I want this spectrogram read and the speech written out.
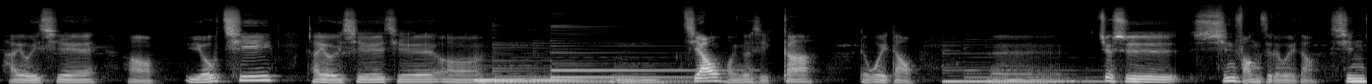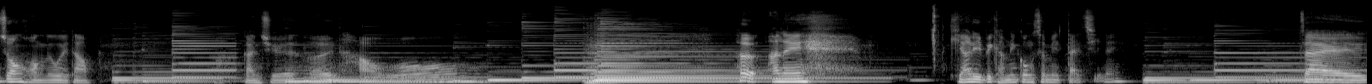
还有一些啊油漆，还有一些一些呃嗯胶，哦，应该是嘎的味道。嗯、呃，就是新房子的味道，新装潢的味道。感觉很好哦。好，安呢，其他你别看你讲什么代志呢？在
